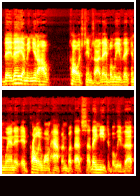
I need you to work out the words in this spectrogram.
they, they, I mean, you know how college teams are. They believe they can win. It, it probably won't happen, but that's, they need to believe that.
